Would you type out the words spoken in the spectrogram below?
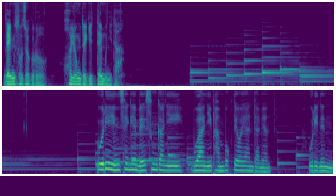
냉소적으로 허용되기 때문이다. 우리 인생의 매 순간이 무한히 반복되어야 한다면 우리는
